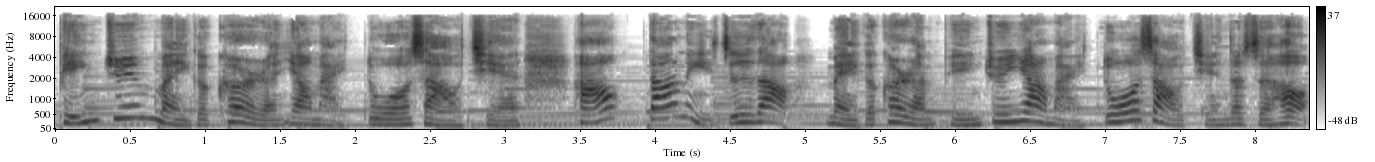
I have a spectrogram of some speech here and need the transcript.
平均每个客人要买多少钱？好，当你知道每个客人平均要买多少钱的时候，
